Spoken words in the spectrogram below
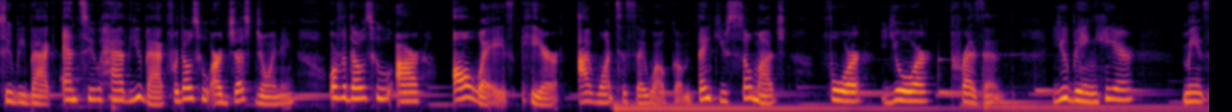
to be back and to have you back for those who are just joining or for those who are always here. I want to say welcome. Thank you so much for your presence. You being here means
